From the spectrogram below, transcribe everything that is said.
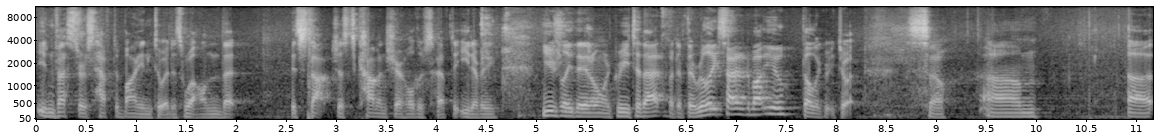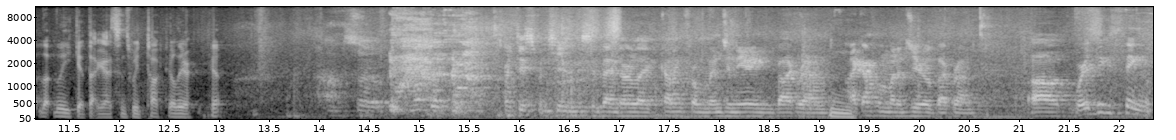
investors have to buy into it as well, and that it's not just common shareholders have to eat everything. Usually they don't agree to that, but if they're really excited about you, they'll agree to it. So. Um, uh, let me get that guy since we talked earlier. Yep. Um, so most of the participants here in this event are like coming from engineering background. Hmm. I come from managerial background. Uh, where do you think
